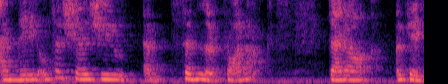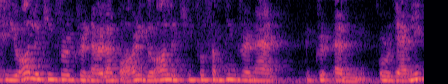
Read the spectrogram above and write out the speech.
and then it also shows you um, similar products that are okay so you are looking for a granola bar you are looking for something grana- um, organic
